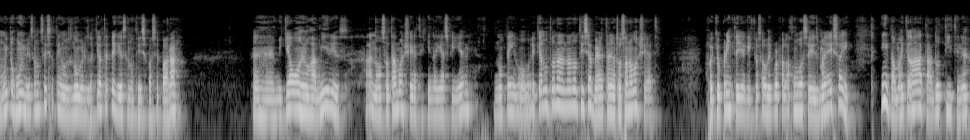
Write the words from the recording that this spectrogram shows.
Muito ruim mesmo. Eu não sei se eu tenho os números aqui. Eu até peguei essa notícia para separar. É, Miguel Angel Ramírez. Ah, não, só tá a manchete aqui na ESPN. Não tem. É que eu não tô na, na notícia aberta, né? Eu tô só na manchete. Foi que eu printei aqui que eu salvei para falar com vocês. Mas é isso aí. Então, mas ah tá, do Tite, né?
